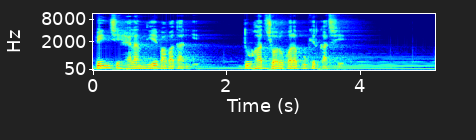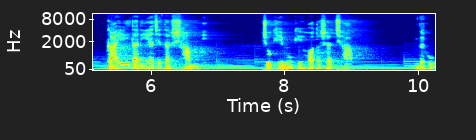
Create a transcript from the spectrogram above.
বেঞ্চে হেলান দিয়ে বাবা দাঁড়িয়ে দু হাত জড়ো করা বুকের কাছে। কাইল দাঁড়িয়ে আছে তার সামনে চোখে মুখে হতাশার ছাপ। দেখো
